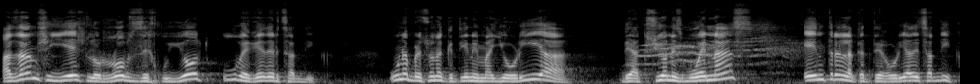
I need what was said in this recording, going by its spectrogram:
Adam sheyesh lo rob zehuyot u begeder tzaddik. Una persona que tiene mayoría de acciones buenas entra en la categoría de tzaddik.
